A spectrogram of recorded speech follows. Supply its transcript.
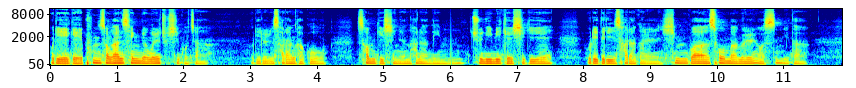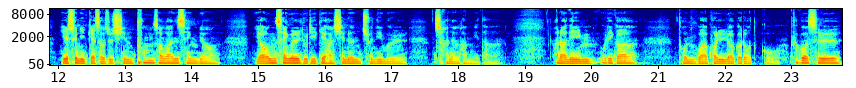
우리에게 풍성한 생명을 주시고자 우리를 사랑하고 섬기시는 하나님, 주님이 계시기에 우리들이 살아갈 힘과 소망을 얻습니다. 예수님께서 주신 풍성한 생명, 영생을 누리게 하시는 주님을 찬양합니다. 하나님, 우리가 돈과 권력을 얻고 그것을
